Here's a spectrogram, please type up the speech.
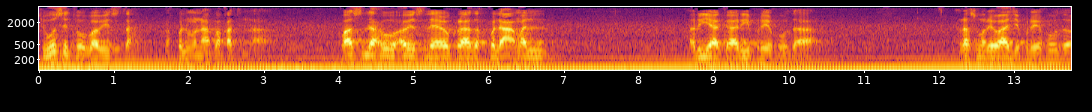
چې اوس توبه وسته خپل منافقت نه واصلحو او اصلاح وکړه د خپل عمل ریاکاری پرې خودا رسم و رواج پرې خودا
